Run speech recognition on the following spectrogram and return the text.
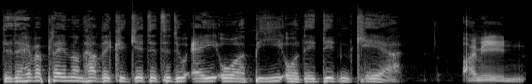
Did they have a plan on how they could get it to do A or B, or they didn't care? I mean,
